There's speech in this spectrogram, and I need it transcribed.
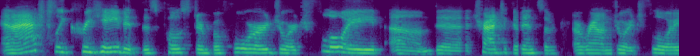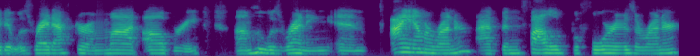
And I actually created this poster before George Floyd, um, the tragic events of around George Floyd. It was right after Ahmaud Arbery, um, who was running. And I am a runner. I've been followed before as a runner.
